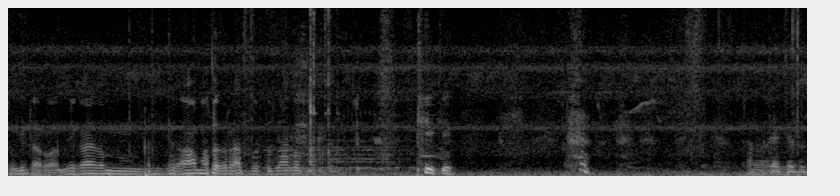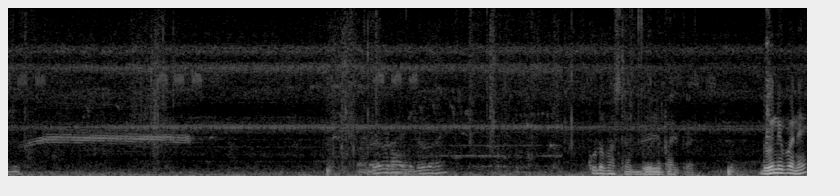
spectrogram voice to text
तुम्ही ठरवा. मी काय आम्हाला रातभर तर जागाच लागतो. ठीक आहे. त्याच्यात कुठं बसतात दोन्ही पण. दोन्ही पण आहे?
